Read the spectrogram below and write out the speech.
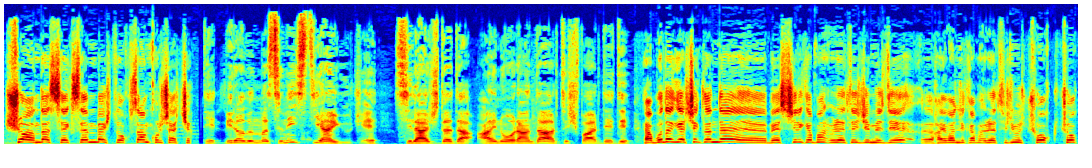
şu anda 85-90 kuruşa çıktı. Tedbir alınmasını isteyen Yüce, silajda da aynı oranda artış var dedi. Ya bu da gerçekten de e, besicilik yapan üreticimizi, e, hayvancılık yapan üreticimiz çok çok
